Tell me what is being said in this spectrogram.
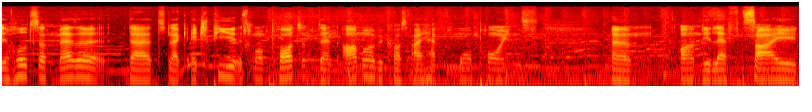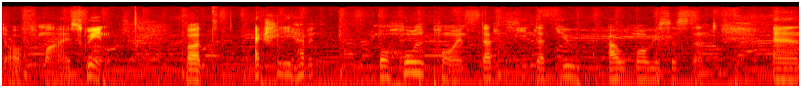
the hulls doesn't matter, that like HP is more important than armor because I have more points um, on the left side of my screen. But actually having more hull points doesn't mean that you are more resistant. And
